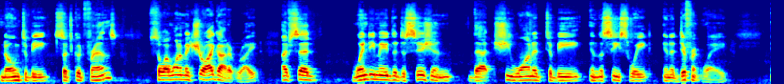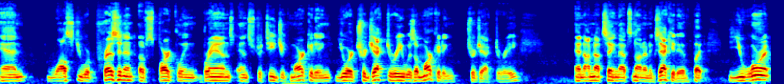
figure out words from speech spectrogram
known to be such good friends. So I want to make sure I got it right. I've said Wendy made the decision that she wanted to be in the C suite in a different way. And whilst you were president of sparkling brands and strategic marketing, your trajectory was a marketing trajectory. And I'm not saying that's not an executive, but you weren't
